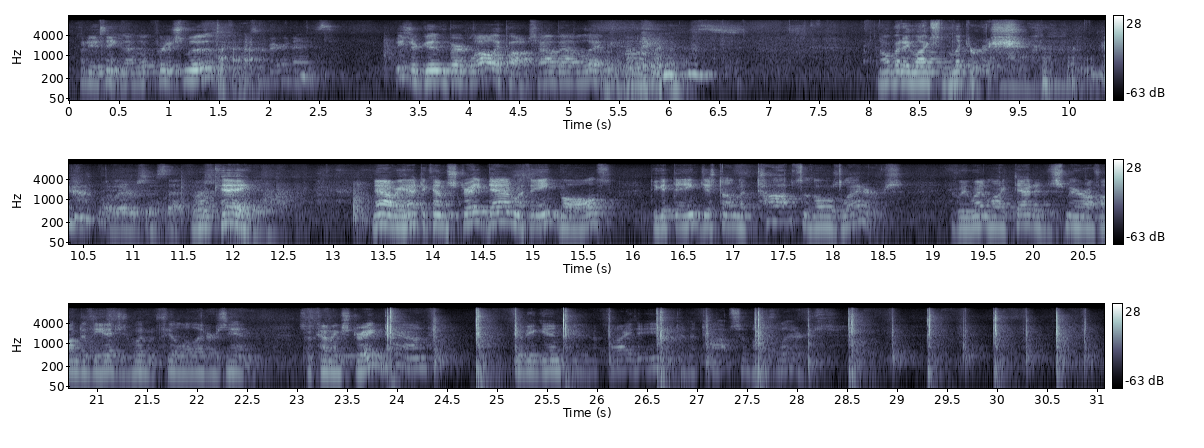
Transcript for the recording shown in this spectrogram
What do you think? Does that look pretty smooth? Very nice. These are Gutenberg lollipops. How about a lick? Nobody likes licorice. Well, ever since that first. Okay. Now we have to come straight down with the ink balls to get the ink just on the tops of those letters. If we went like that, it'd smear off onto the edges, wouldn't fill the letters in. So coming straight down, we begin to apply the ink to the tops of those letters.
